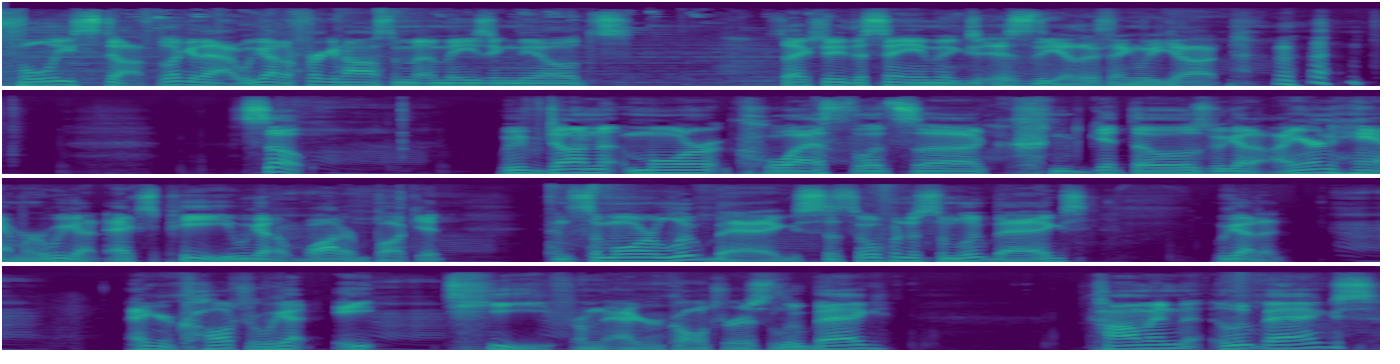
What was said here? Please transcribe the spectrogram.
fully stuffed. Look at that. We got a freaking awesome, amazing meal. It's, it's actually the same as the other thing we got. so, We've done more quests. Let's uh get those. We got an iron hammer. We got XP. We got a water bucket. And some more loot bags. Let's open to some loot bags. We got a agriculture. We got 8T from the agriculturist loot bag. Common loot bags.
